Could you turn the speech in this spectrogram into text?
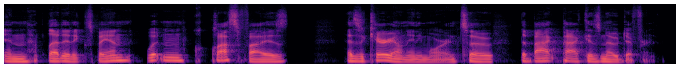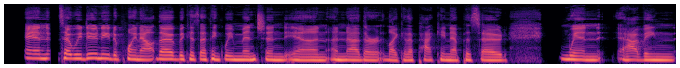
and let it expand wouldn't classify as as a carry-on anymore. And so the backpack is no different. And so we do need to point out though, because I think we mentioned in another, like the packing episode, when having,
